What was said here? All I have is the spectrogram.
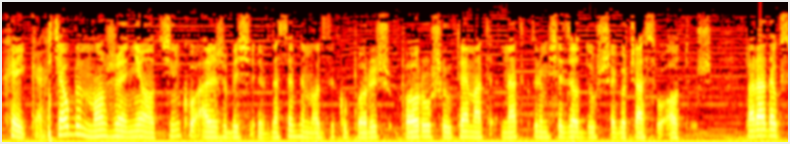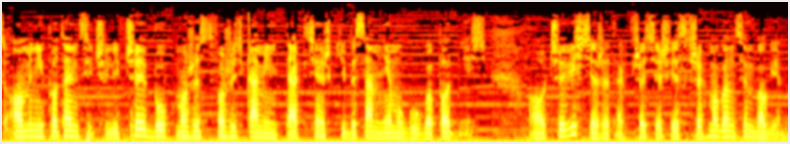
Hejka, chciałbym może nie o odcinku, ale żebyś w następnym odwyku poruszył temat, nad którym siedzę od dłuższego czasu. Otóż, paradoks omnipotencji, czyli czy Bóg może stworzyć kamień tak ciężki, by sam nie mógł go podnieść? Oczywiście, że tak, przecież jest wszechmogącym Bogiem.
